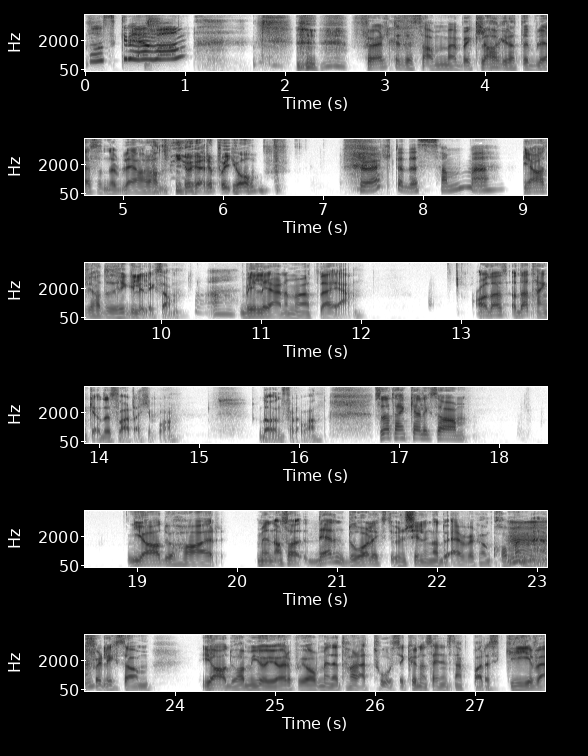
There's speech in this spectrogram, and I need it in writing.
Hva skrev han? Følte det samme. Beklager at det ble som det ble. jeg Har hatt mye å gjøre på jobb. Følte det samme. Ja, at vi hadde det hyggelig, liksom. Ah, Ville gjerne møte deg igjen. Og da, og da tenker jeg, og det svarte jeg ikke på. Da unfollow han. Så da tenker jeg liksom Ja, du har Men altså, det er den dårligste unnskyldninga du ever kan komme med. Mm. For liksom Ja, du har mye å gjøre på jobb, men det tar deg to sekunder å sende en snap, bare skrive.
